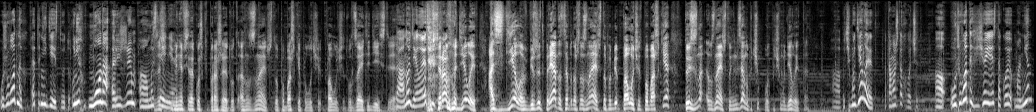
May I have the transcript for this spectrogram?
у животных это не действует. У них монорежим а, Знаешь, мышления. меня всегда кошки поражают. Вот она знает, что по башке получит, получит вот за эти действия. Да, оно делает. И все равно делает, а сделав, бежит прятаться, потому что знает, что получит по башке. То есть зна- знает, что нельзя, но почему, вот почему делает-то? А, почему делает? Потому что хочет. А, у животных еще есть такой момент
